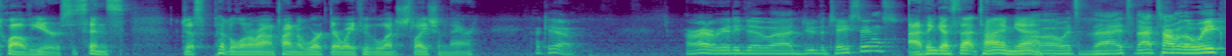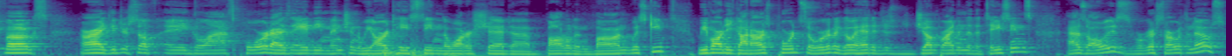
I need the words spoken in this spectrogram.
12 years since just piddling around trying to work their way through the legislation there. Heck yeah. All right, are we ready to uh, do the tastings? I think it's that time, yeah. Oh, it's that it's that time of the week, folks. All right, get yourself a glass poured. As Andy mentioned, we are tasting the Watershed uh, bottled and bond whiskey. We've already got ours poured, so we're gonna go ahead and just jump right into the tastings. As always, we're gonna start with the nose.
